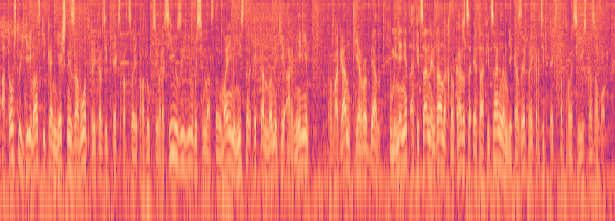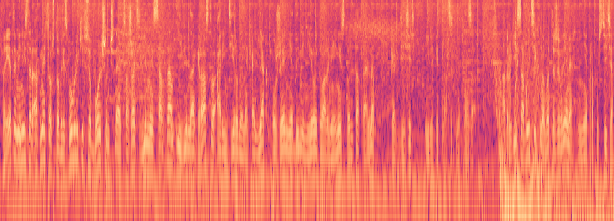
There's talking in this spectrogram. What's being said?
О том, что ереванский коньячный завод прекратит экспорт своей продукции в Россию, заявил 18 мая министр экономики Армении Ваган Керробян. У меня нет официальных данных, но кажется, это официально. ЕКЗ прекратит экспорт в Россию, сказал он. При этом министр отметил, что в республике все больше начинают сажать винные сорта, и виноградство, ориентированное на коньяк, уже не доминирует в Армении столь тотально, как 10 или 15 лет назад. О других событиях, но в это же время не пропустите.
